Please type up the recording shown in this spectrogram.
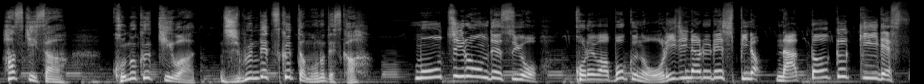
ハスキーさんこのクッキーは自分で作ったものですか？もちろんですよ。これは僕のオリジナルレシピの納豆クッキーです。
